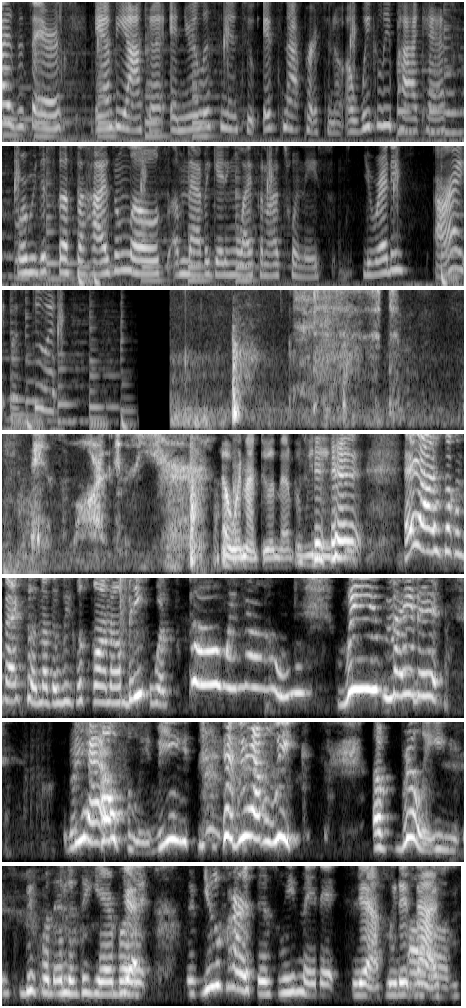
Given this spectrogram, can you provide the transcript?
guys, it's Eris and Bianca, and you're listening to It's Not Personal, a weekly podcast where we discuss the highs and lows of navigating life in our 20s. You ready? All right, let's do it. Psst. ASMR in here. No, we're not doing that, but we need to. hey guys, welcome back to another week. What's going on, B? What's going on? We've made it. We have. Hopefully, we we have a week of really before the end of the year. But yes. if you've heard this, we made it. Yeah, we did that um,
